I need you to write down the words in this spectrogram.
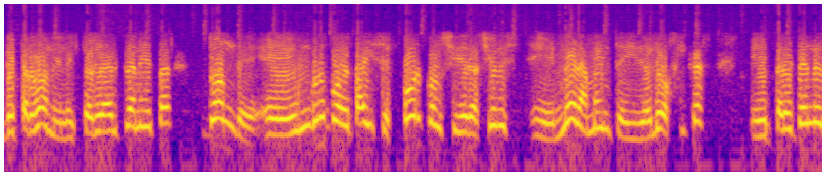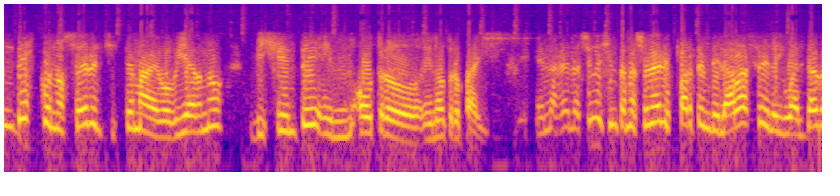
de perdón en la historia del planeta, donde eh, un grupo de países, por consideraciones eh, meramente ideológicas, eh, pretenden desconocer el sistema de gobierno vigente en otro, en otro país. En las relaciones internacionales parten de la base de la igualdad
